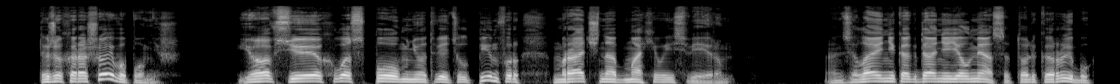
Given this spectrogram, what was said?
— Ты же хорошо его помнишь? — Я всех вас помню, — ответил Пинфор, мрачно обмахиваясь веером. Анзелай никогда не ел мясо, только рыбу,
